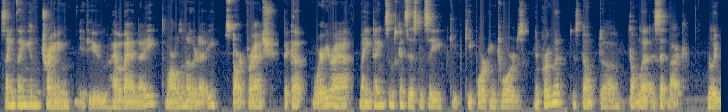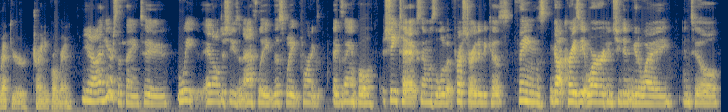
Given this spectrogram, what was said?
Same thing in training. If you have a bad day, tomorrow's another day. Start fresh, pick up where you're at, maintain some consistency, keep keep working towards improvement. Just don't uh, don't let a setback really wreck your training program. Yeah, and here's the thing too. We and I'll just use an athlete this week for an ex- example. She texted and was a little bit frustrated because things got crazy at work and she didn't get away until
